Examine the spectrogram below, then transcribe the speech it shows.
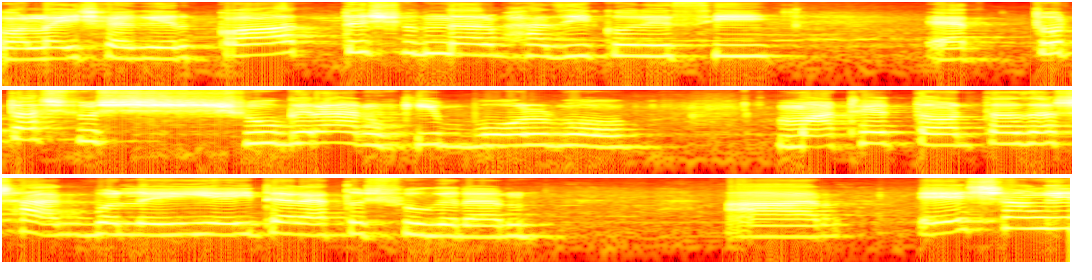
কলাই শাকের কত সুন্দর ভাজি করেছি। এতটা সুগ্রান কি বলব? মাঠের তরতাজা শাক বলে এইটার এত সুগ্রান আর এর সঙ্গে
